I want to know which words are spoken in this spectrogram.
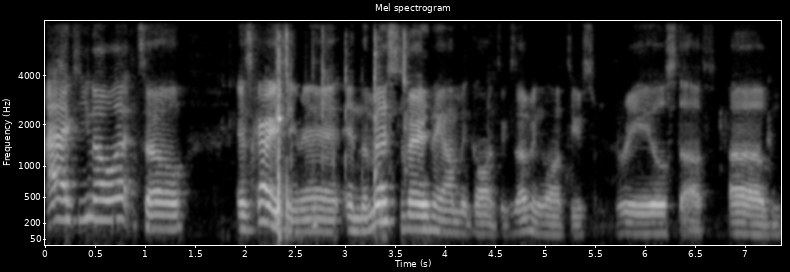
I actually, you know what? So it's crazy, man. In the midst of everything I've been going through, because I've been going through some real stuff. Um,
